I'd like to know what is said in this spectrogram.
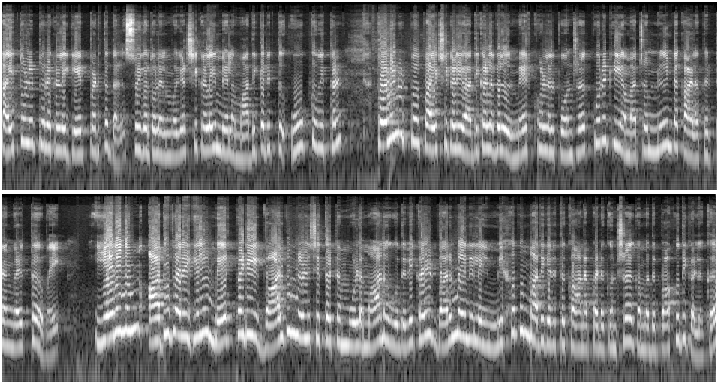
கைத்தொழிற்துறைகளை ஏற்படுத்துதல் சுயதொழில் முயற்சிகளை மேலும் அதிகரித்து ஊக்குவித்தல் தொழில்நுட்ப பயிற்சிகளை அதிகளவில் மேற்கொள்ளல் போன்ற குறுகிய மற்றும் நீண்ட கால திட்டங்கள் தேவை. எனினும் அதுவரையில் மேற்படி வாழ்வின் எழுச்சி திட்டம் மூலமான உதவிகள் வறுமை நிலை மிகவும் அதிகரித்து காணப்படுகின்ற எமது பகுதிகளுக்கு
